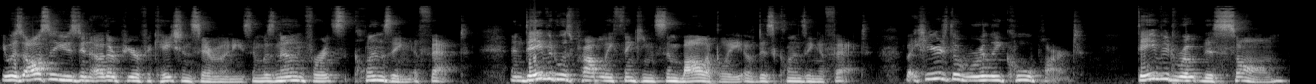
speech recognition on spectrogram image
It was also used in other purification ceremonies and was known for its cleansing effect. And David was probably thinking symbolically of this cleansing effect. But here's the really cool part David wrote this psalm,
